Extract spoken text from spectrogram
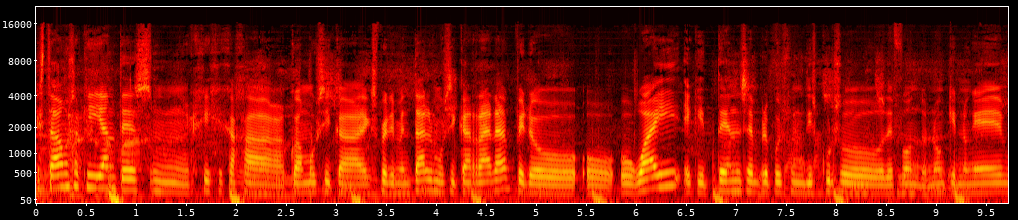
Estábamos aquí antes mm, jiji jaja coa música experimental, música rara, pero o, o guai é que ten sempre pois un discurso de fondo, non? Que non é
